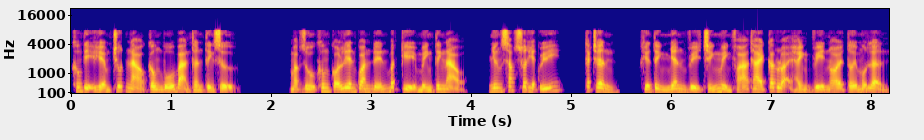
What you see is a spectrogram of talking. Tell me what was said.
Không thị hiểm chút nào công bố bản thân tình sử. Mặc dù không có liên quan đến bất kỳ minh tinh nào, nhưng sắp xuất hiện quỹ, cách chân, khiến tình nhân vì chính mình phá thai các loại hành vi nói tới một lần.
